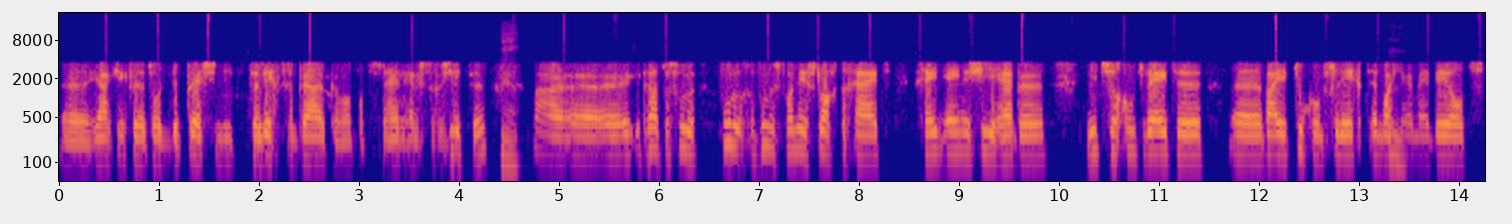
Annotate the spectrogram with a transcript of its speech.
eh, ja, ik wil het woord depressie niet te licht gebruiken, want dat is een hele ernstige ziekte. Ja. Maar eh, ik laat het voelen, voelen, gevoelens van neerslachtigheid, geen energie hebben, niet zo goed weten eh, waar je toekomst ligt en wat Hmm. je ermee wilt.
